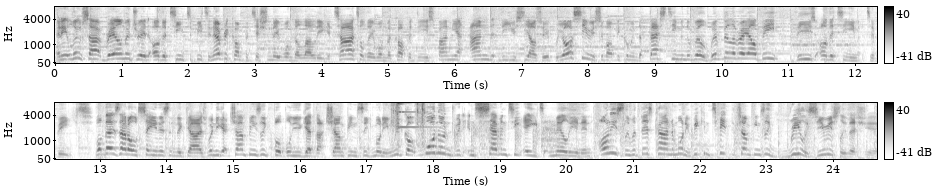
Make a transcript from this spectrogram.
And it looks like Real Madrid are the team to beat in every competition. They won the La Liga Liga title, they won the Copa de España and the UCL. So if we are serious about becoming the best team in the world with Villarreal B, these are the team to beat. Well, there's that old saying, isn't there, guys? When you get Champions League football, you get that Champions League money. We've got 178 million. And honestly, with this kind of money, we can take the Champions League really seriously this year.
